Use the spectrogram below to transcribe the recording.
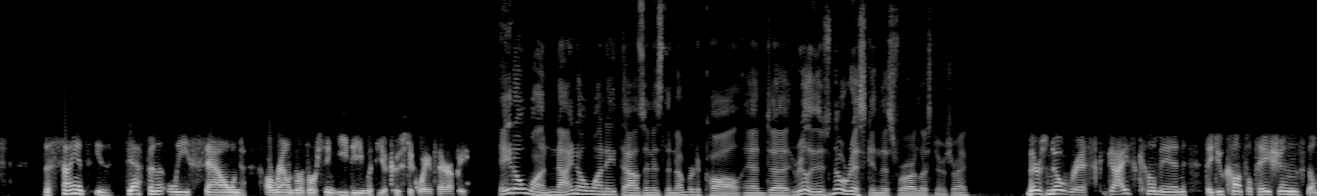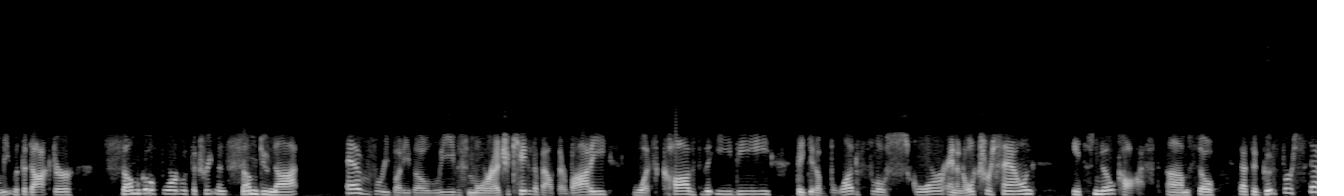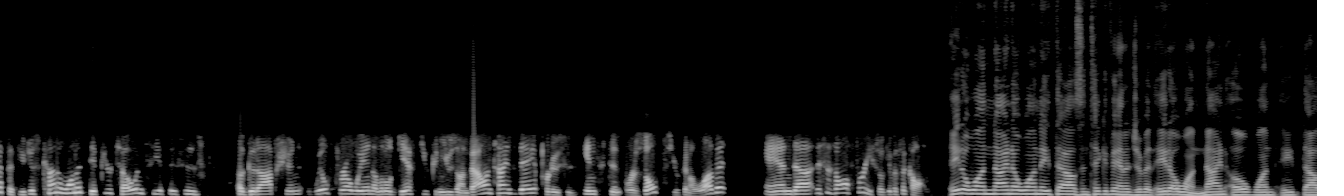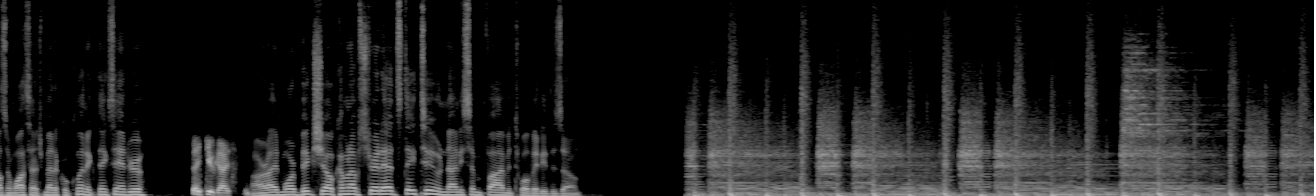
The science is definitely sound around reversing ED with the acoustic wave therapy. 801 901 8000 is the number to call. And uh, really, there's no risk in this for our listeners, right? There's no risk. Guys come in, they do consultations, they'll meet with the doctor. Some go forward with the treatment, some do not. Everybody, though, leaves more educated about their body, what's caused the ED. They get a blood flow score and an ultrasound. It's no cost. Um, so that's a good first step if you just kind of want to dip your toe and see if this is a good option. We'll throw in a little gift you can use on Valentine's Day. It produces instant results. You're going to love it. And uh, this is all free, so give us a call. 801 901 8000. Take advantage of it. 801 901 8000. Wasatch Medical Clinic. Thanks, Andrew. Thank you, guys. All right, more big show coming up straight ahead. Stay tuned. 97.5 and 1280 The Zone.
